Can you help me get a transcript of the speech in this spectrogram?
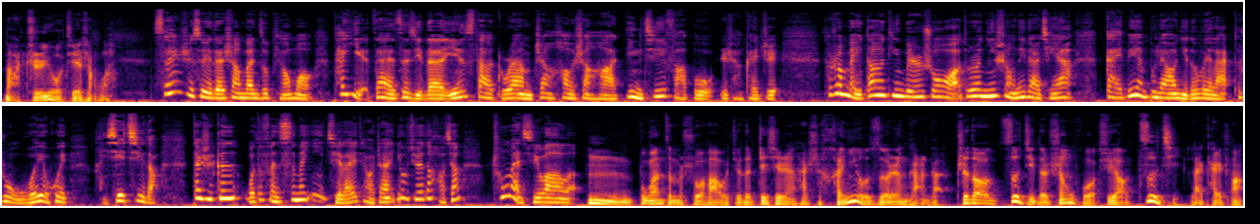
那只有节省了。三十岁的上班族朴某，他也在自己的 Instagram 账号上哈定期发布日常开支。他说：“每当听别人说我，他说你省那点钱啊，改变不了你的未来。他说我也会很泄气的。但是跟我的粉丝们一起来挑战，又觉得好像充满希望了。嗯，不管怎么说哈，我觉得这些人还是很有责任感的，知道自己的生活需要自己来开创。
